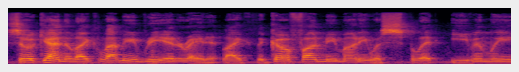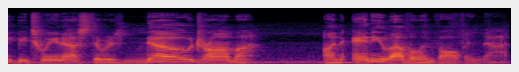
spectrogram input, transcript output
So again, like let me reiterate it. Like the GoFundMe money was split evenly between us. There was no drama on any level involving that.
